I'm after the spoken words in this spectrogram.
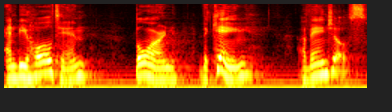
and behold him born the King of angels.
